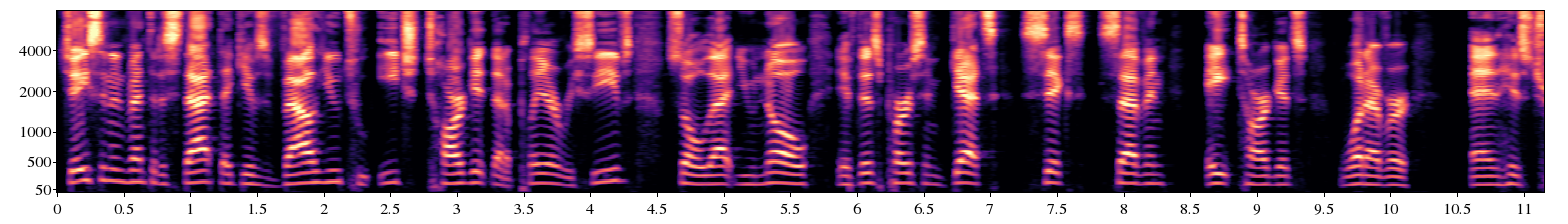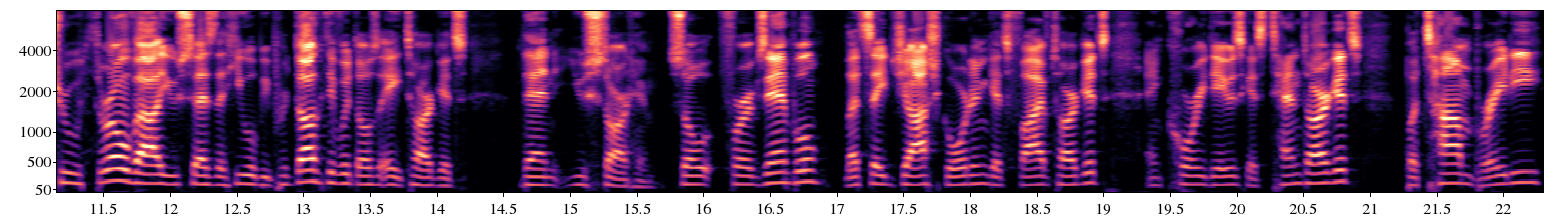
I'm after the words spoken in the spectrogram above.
jason invented a stat that gives value to each target that a player receives so that you know if this person gets six seven eight targets whatever and his true throw value says that he will be productive with those eight targets then you start him. So, for example, let's say Josh Gordon gets five targets and Corey Davis gets 10 targets, but Tom Brady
